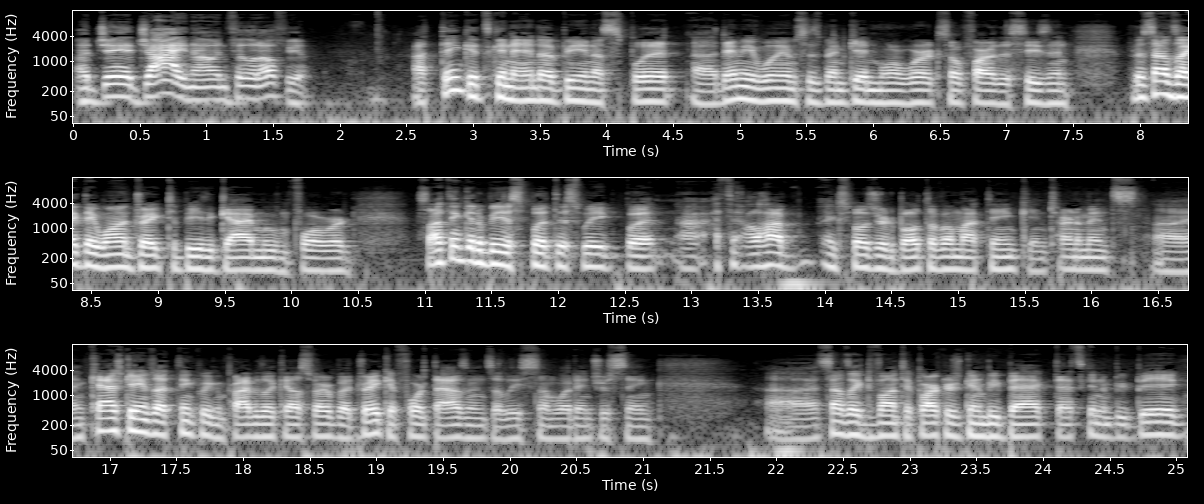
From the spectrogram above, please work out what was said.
a Jay Ajayi now in Philadelphia? I think it's going to end up being a split. Uh, Damien Williams has been getting more work so far this season, but it sounds like they want Drake to be the guy moving forward. So I think it'll be a split this week, but I th- I'll have exposure to both of them. I think in tournaments, uh, in cash games, I think we can probably look elsewhere. But Drake at four thousand is at least somewhat interesting. Uh, it sounds like DeVante Parker is going to be back. That's going to be big.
